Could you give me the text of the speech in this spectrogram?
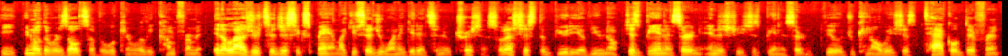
the, you know, the results of it, what can really come from it. It allows you to just expand. Like you said, you want to get into nutrition. So that's just the beauty of, you know, just being in certain industries, just being in certain fields. You can always just tackle different,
